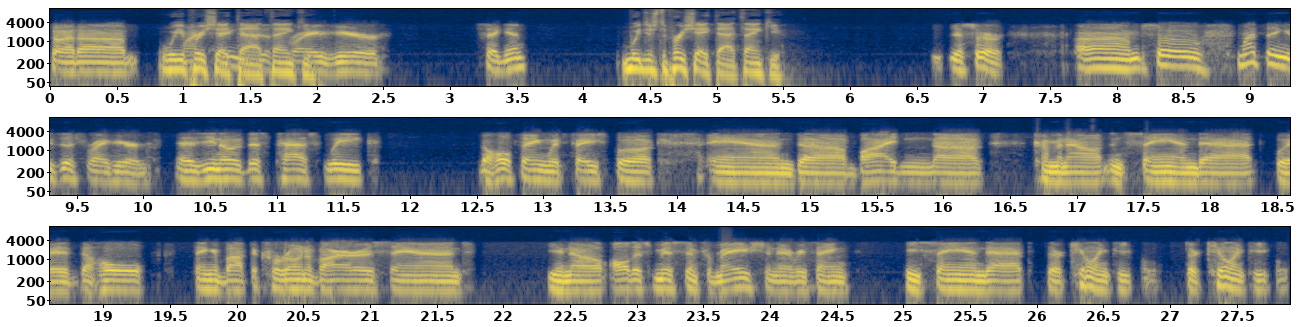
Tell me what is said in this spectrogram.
But uh, we appreciate that. Thank right you. Here, say again. We just appreciate that. Thank you. Yes, sir. Um, so my thing is this right here. As you know, this past week, the whole thing with Facebook and uh, Biden uh, coming out and saying that with the whole thing about the coronavirus and you know all this misinformation and everything, he's saying that they're killing people. They're killing people.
